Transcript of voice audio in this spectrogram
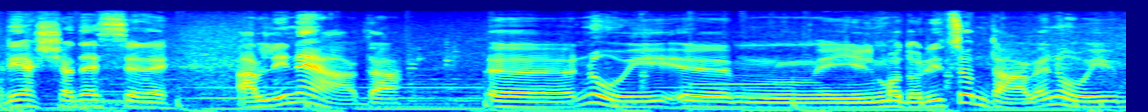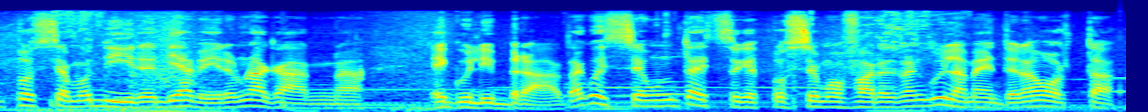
riesce ad essere allineata eh, noi ehm, in modo orizzontale noi possiamo dire di avere una canna equilibrata. Questo è un test che possiamo fare tranquillamente una volta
